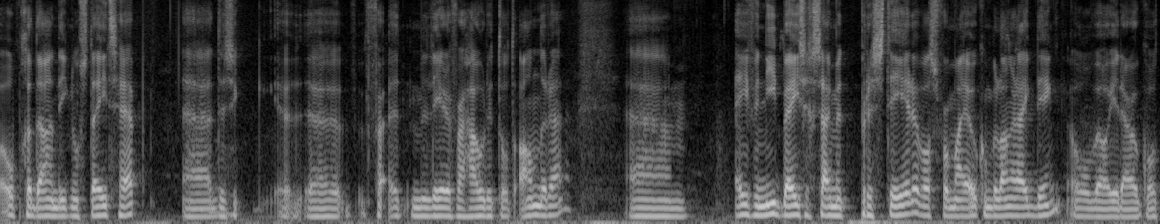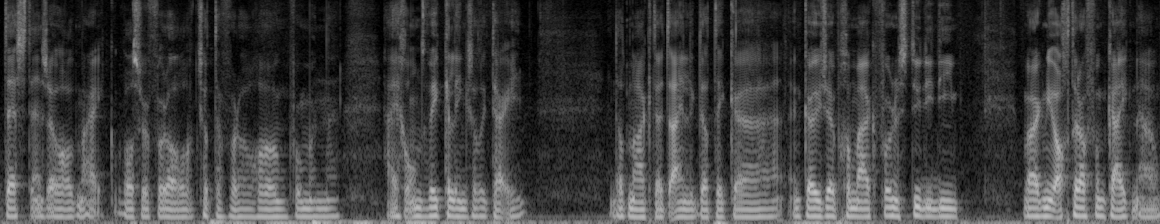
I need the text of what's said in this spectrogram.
op gedaan die ik nog steeds heb. Dus ik eh, eh, me leren verhouden tot anderen. Ehm, even niet bezig zijn met presteren was voor mij ook een belangrijk ding. Hoewel je daar ook wel testen en zo had. Maar ik, was er vooral, ik zat er vooral gewoon voor mijn eh, eigen ontwikkeling zat ik daarin. En dat maakte uiteindelijk dat ik eh, een keuze heb gemaakt voor een studie die, waar ik nu achteraf van kijk. Nou,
